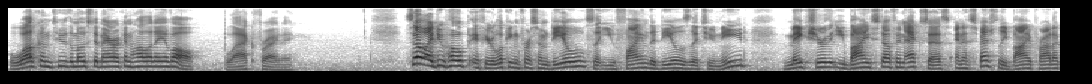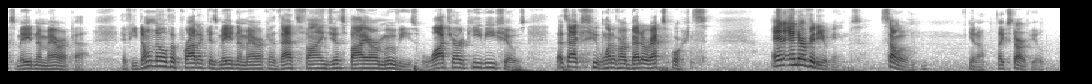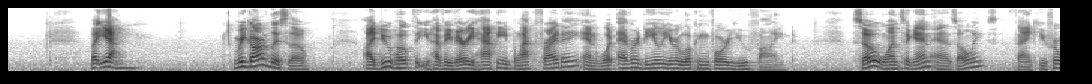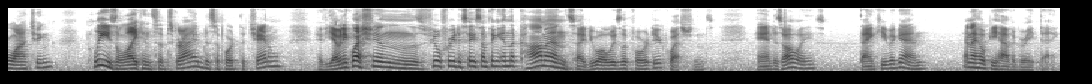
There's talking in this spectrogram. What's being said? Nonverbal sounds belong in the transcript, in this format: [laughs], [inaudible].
Welcome to the most American holiday of all, Black Friday. So I do hope if you're looking for some deals that you find the deals that you need. Make sure that you buy stuff in excess and especially buy products made in America. If you don't know if a product is made in America, that's fine. Just buy our movies, watch our TV shows. That's actually [laughs] one of our better exports. And, and our video games. Some of them, you know, like Starfield. But yeah, regardless though, I do hope that you have a very happy Black Friday and whatever deal you're looking for, you find. So, once again, as always, thank you for watching. Please like and subscribe to support the channel. If you have any questions, feel free to say something in the comments. I do always look forward to your questions. And as always, thank you again, and I hope you have a great day.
